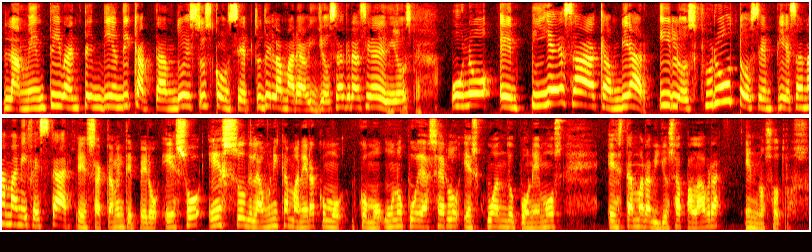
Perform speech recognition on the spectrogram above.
la mente y va entendiendo y captando estos conceptos de la maravillosa gracia de Dios, uno empieza a cambiar y los frutos empiezan a manifestar. Exactamente, pero eso, eso de la única manera como, como uno puede hacerlo es cuando ponemos esta maravillosa palabra en nosotros.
